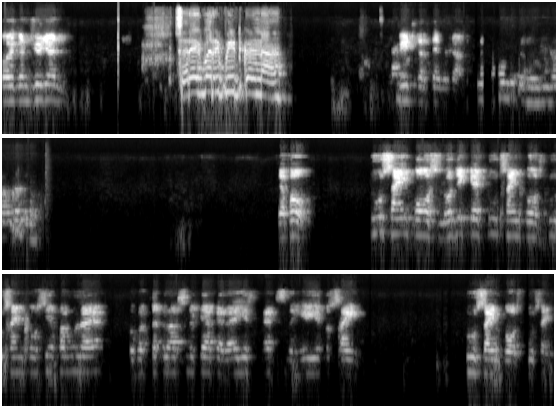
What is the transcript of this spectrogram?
कोई कंफ्यूजन सर एक बार रिपीट करना। रिपीट करते हैं बेटा। देखो टू साइन कोस लॉजिक क्या two sine cos two sine cos ये फॉर्मूला है। तो बच्चा क्लास में क्या कर रहा है, ये एक्स नहीं है, ये तो sine two sine cos two sine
